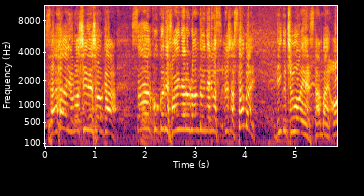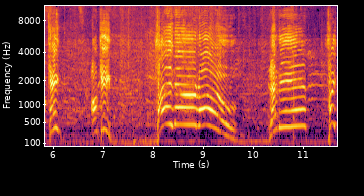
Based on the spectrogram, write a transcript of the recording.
さあよろしいでしょうか。さあここでファイナルラウンドになります。ルシャスタンバイ。リング中央へスタンバイ。OKOK ファイナルラウンド。レディーファイ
